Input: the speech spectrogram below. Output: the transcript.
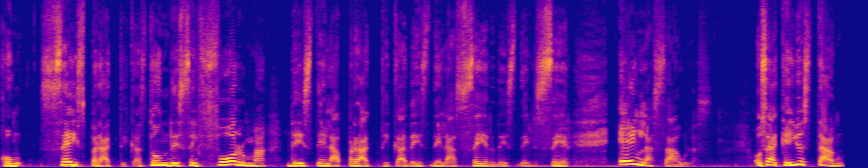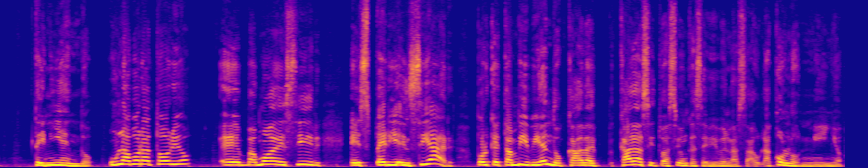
con seis prácticas, donde se forma desde la práctica, desde el hacer, desde el ser, en las aulas. O sea que ellos están teniendo un laboratorio eh, vamos a decir, experienciar, porque están viviendo cada, cada situación que se vive en las aulas, con los niños,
